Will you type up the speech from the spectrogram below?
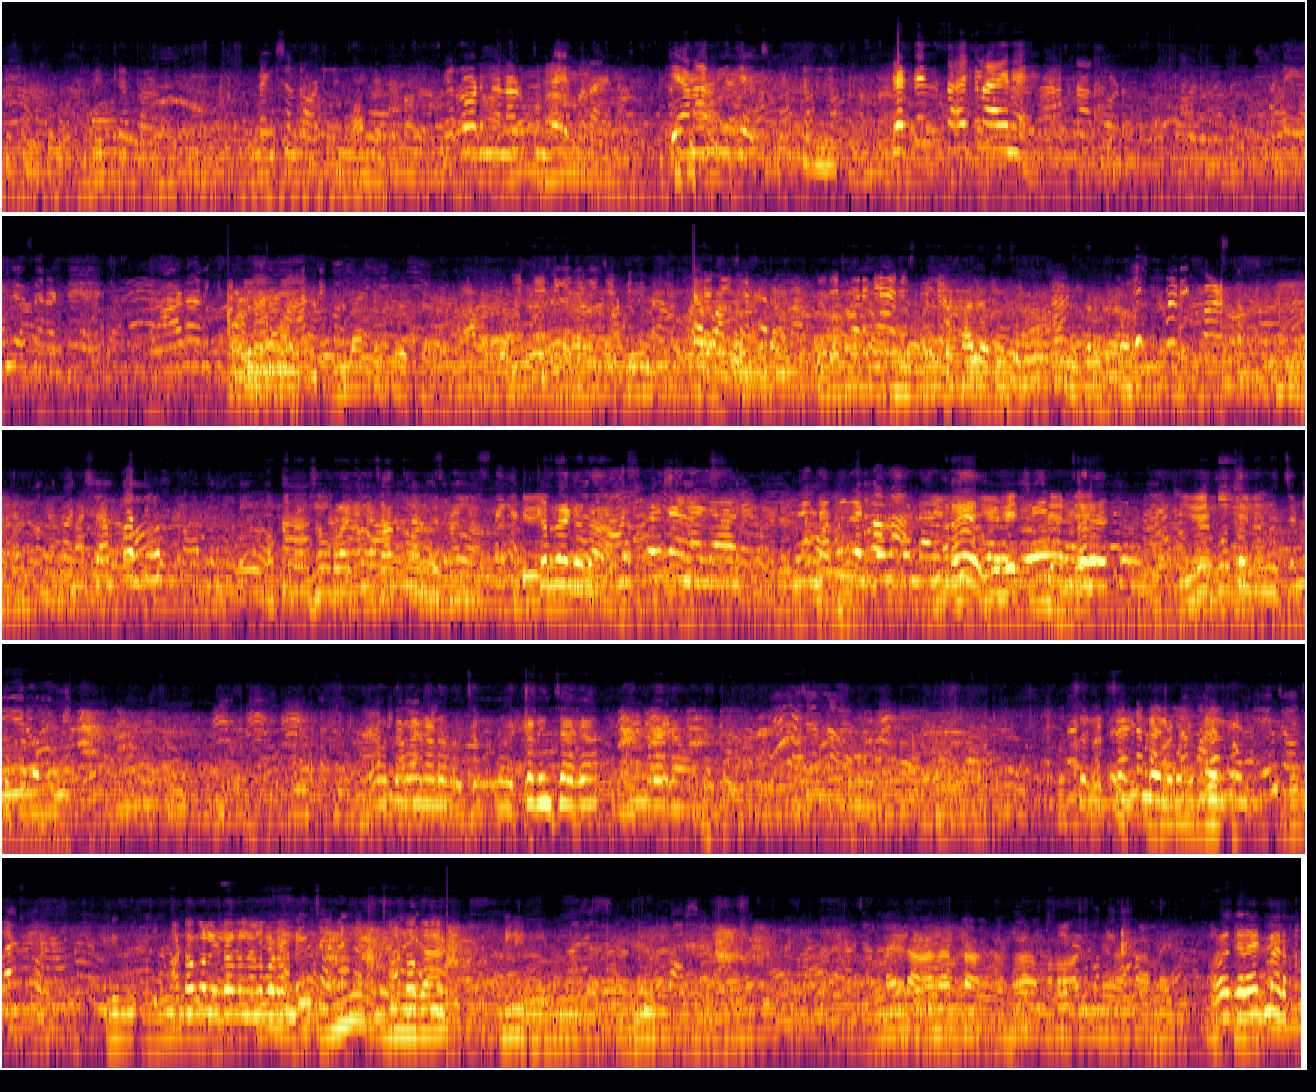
పెన్షన్ రావట్లేదు మీరు రోడ్డు మీద నడుపుకుంటే ఇప్పుడు ఆయన ఏనాడు చేయొచ్చు పెట్టింది సైకిల్ ఆయనే అంటే ఏం చేశారంటే రావడానికి చెప్పింది ఇప్పటికే ఆయన ఇస్తున్నారు. ఇప్పటికి కూడా. చెప్పొద్దు. ప్రాబ్లం ఉంది కొత్త పెన్షన్ ప్రకారం చేస్తామని చెప్పాను. ఇక్కడే కదా. అరే సరే. రేపు పొద్దున్న నేను వచ్చి మీరు మేము తెలంగాణ నువ్వు ఇక్కడి నుంచాగా ఇక్కడేగా ఉండేది. ఏం చదువుకుంటున్నారు ఆటోకల్ ఇటోకల్ నిలబడండి ఆటోకల్ ఓకే రైట్ మేడం.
